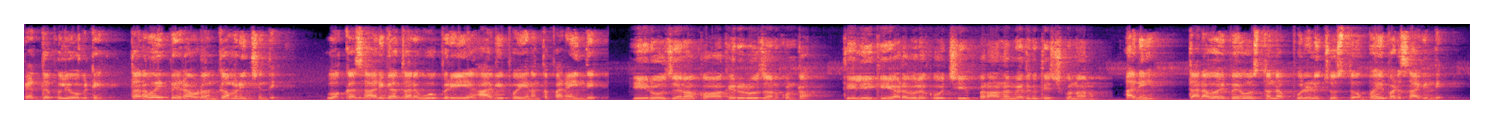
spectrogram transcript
పెద్ద పులి ఒకటి తన వైపే రావడం గమనించింది. ఒక్కసారిగా తన ఊపిరి ఆగిపోయినంత పనైంది. ఈ రోజే నాకు ఆఖరి రోజు అనుకుంటా. తెలియకి అడవులకు వచ్చి ప్రాణం మీదకు తెచ్చుకున్నాను. అని తన వైపే వస్తున్న పులిని చూస్తూ భయపడసాగింది.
